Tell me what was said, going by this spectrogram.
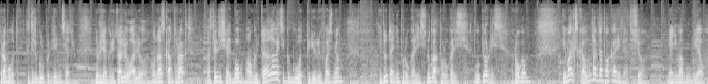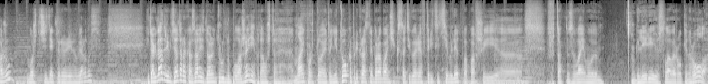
Работы с группой Theater. Друзья говорят, алло, алло, у нас контракт на следующий альбом. А он говорит, а давайте-ка год перерыв возьмем. И тут они поругались. Ну как поругались? Уперлись рогом. И Майк сказал, ну тогда пока, ребят, все, я не могу. Я ухожу, может, через некоторое время вернусь. И тогда Dream Theater оказались в довольно трудном положении, потому что Майк Портной это не только прекрасный барабанщик, кстати говоря, в 37 лет попавший э, в так называемую галерею славы рок-н-ролла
